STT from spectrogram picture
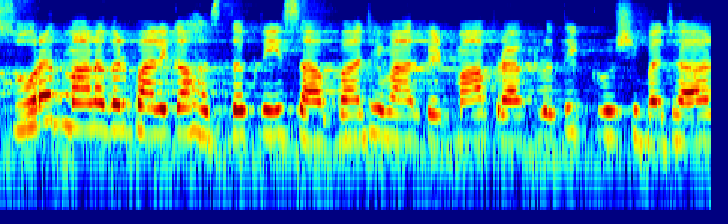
સુરત મહાનગરપાલિકા હસ્તકની શાકભાજી માર્કેટમાં પ્રાકૃતિક કૃષિ બજાર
